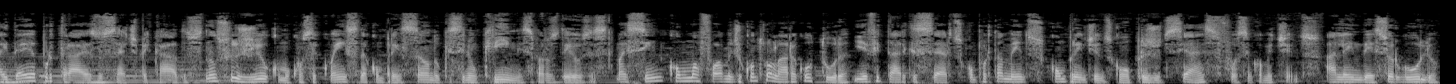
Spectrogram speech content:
A ideia por trás dos sete pecados não surgiu como consequência da compreensão do que seriam crimes para os deuses, mas sim como uma forma de controlar a cultura e evitar que certos comportamentos compreendidos como prejudiciais fossem cometidos. Além desse orgulho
